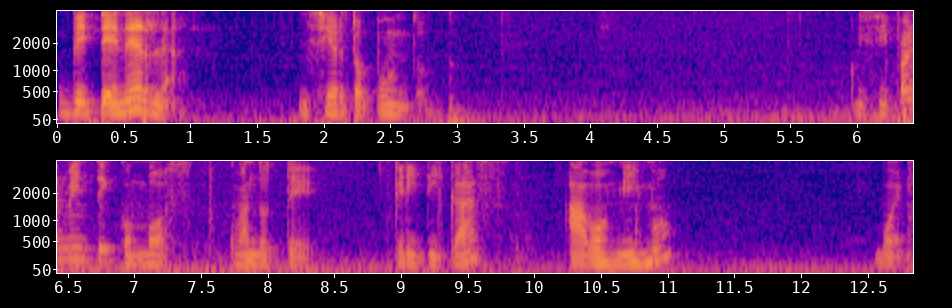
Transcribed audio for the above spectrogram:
detenerla en cierto punto. Principalmente con vos, cuando te criticas a vos mismo. Bueno,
